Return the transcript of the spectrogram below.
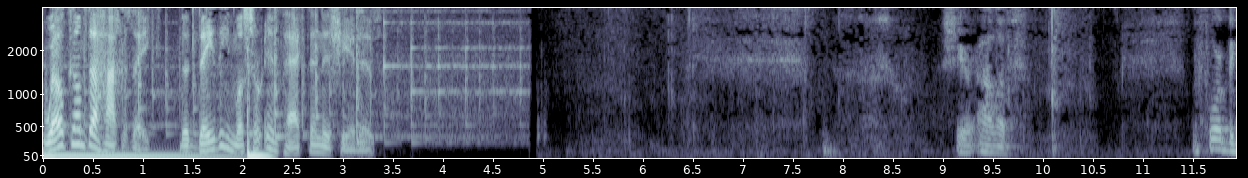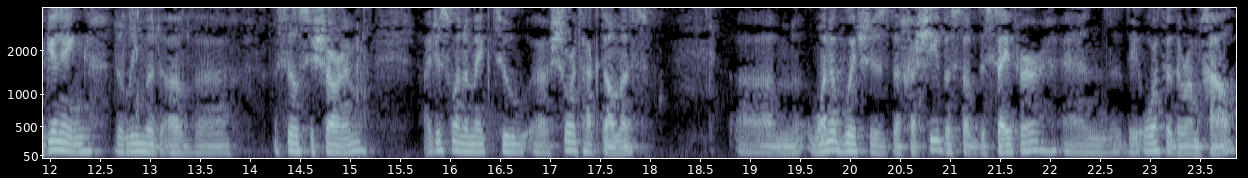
Welcome to Hachzeik, the Daily Musar Impact Initiative. Shiur Aleph. Before beginning the limud of uh, Mesilas Yesharim, I just want to make two uh, short hakdamas. Um, one of which is the chashivas of the Sefer and the author, the Ramchal.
